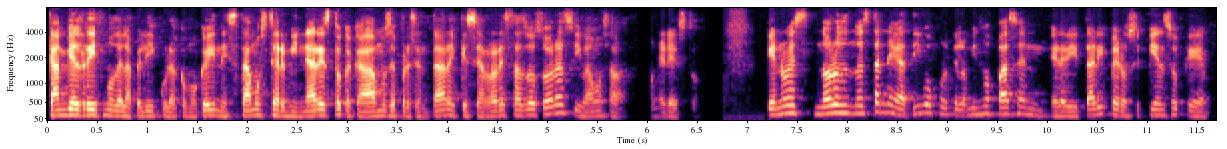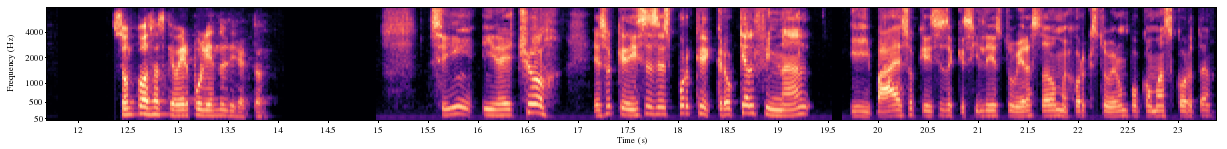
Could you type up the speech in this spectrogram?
cambia el ritmo de la película, como que necesitamos terminar esto que acabamos de presentar, hay que cerrar estas dos horas y vamos a poner esto. Que no es, no, no es tan negativo porque lo mismo pasa en Hereditary, pero sí pienso que son cosas que va a ir puliendo el director. Sí, y de hecho, eso que dices es porque creo que al final, y va eso que dices de que si le estuviera estado mejor que estuviera un poco más corta,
